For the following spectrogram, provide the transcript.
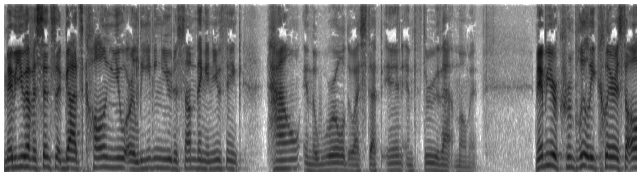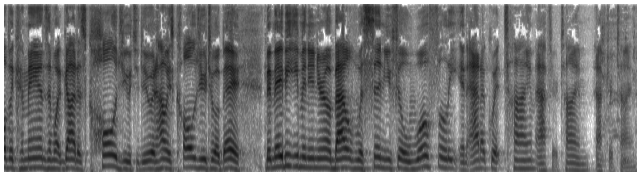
Maybe you have a sense that God's calling you or leading you to something, and you think, how in the world do I step in and through that moment? Maybe you're completely clear as to all the commands and what God has called you to do and how He's called you to obey. But maybe even in your own battle with sin, you feel woefully inadequate time after time after time.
